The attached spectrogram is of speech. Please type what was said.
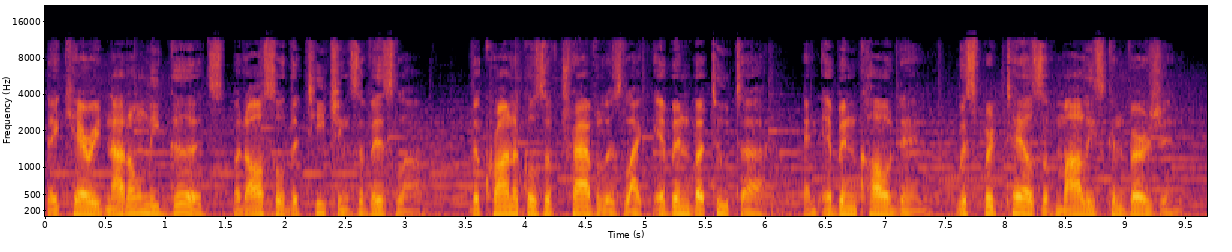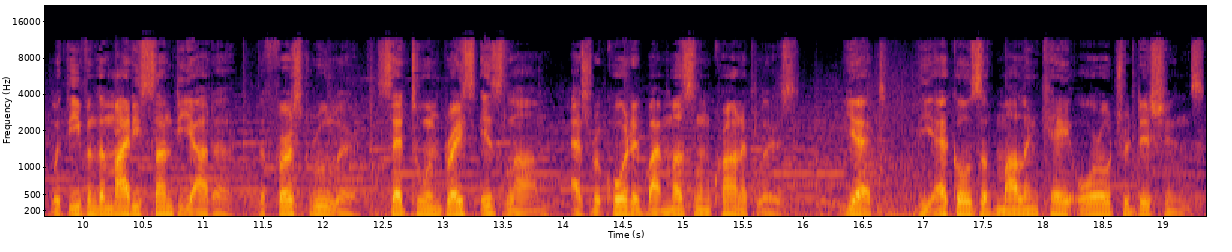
they carried not only goods, but also the teachings of Islam. The chronicles of travelers like Ibn Battuta and Ibn Khaldun whispered tales of Mali's conversion, with even the mighty Sundiata, the first ruler, said to embrace Islam, as recorded by Muslim chroniclers. Yet, the echoes of Malinke oral traditions,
